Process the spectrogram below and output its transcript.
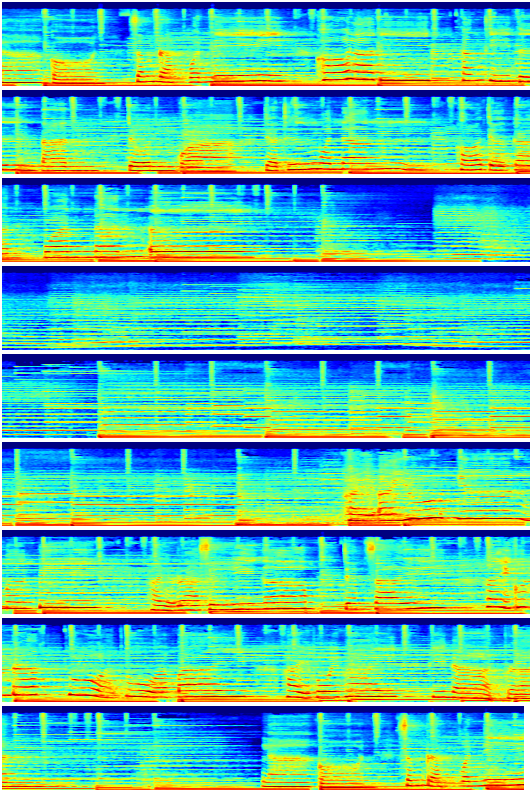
ลาก่อนสำหรับวันนี้ ขอลาดี ทั้งที่ตื่นตัน จนกว่า จะถึงวันนั้น ขอเจอกัน โพยภัยพินาศพรัน ลาก่อนสำหรับวันนี้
